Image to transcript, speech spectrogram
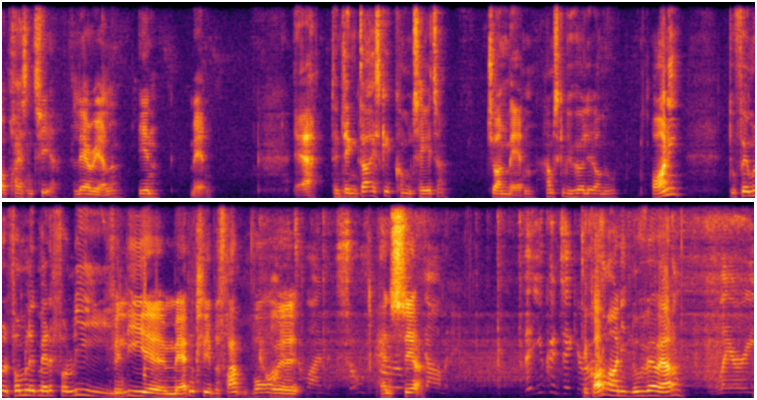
at præsentere Larry Allen end Madden? Ja, den legendariske kommentator, John Madden. Ham skal vi høre lidt om nu. Ronny, du fumler, lidt med det, for lige... Find lige øh, Madden-klippet frem, hvor øh, han ser... Det er godt, Ronny. Nu er vi ved at være der. Larry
